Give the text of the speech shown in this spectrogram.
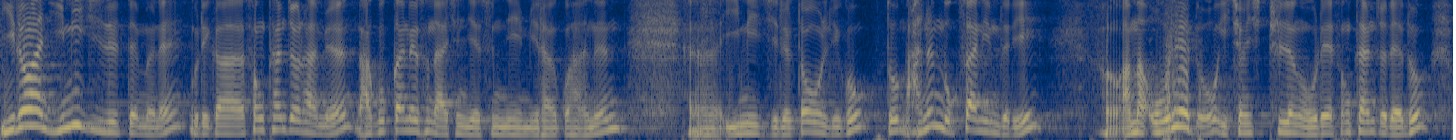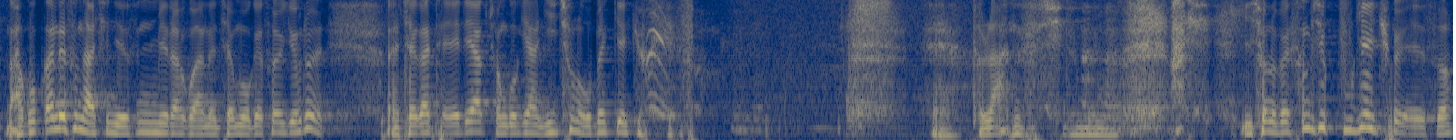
이러한 이미지들 때문에 우리가 성탄절 하면 마국간에서 나신 예수님이라고 하는 어, 이미지를 떠올리고 또 많은 목사님들이 어, 아마 올해도 2017년 올해 성탄절에도 마곡간에서 나신 예수님이라고 하는 제목의 설교를 제가 대략 전국에 한 2,500개 교회에서 예, 별로 안 웃으시는군요. 하시 2,539개 교회에서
